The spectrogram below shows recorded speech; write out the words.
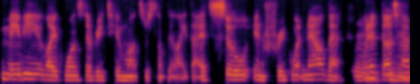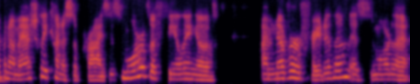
maybe like once every two months or something like that it's so infrequent now that when it does Mhm. happen i'm actually kind of surprised it's more of a feeling of i'm never afraid of them it's more that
